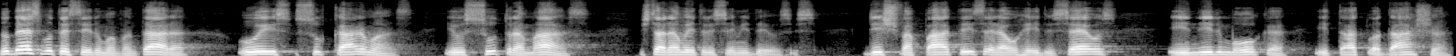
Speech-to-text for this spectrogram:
No décimo terceiro Mavantara, os Sukarmas e os Sutramas estarão entre os semideuses. Dishvapati será o rei dos céus, e Nirmoka e Tatuadasha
